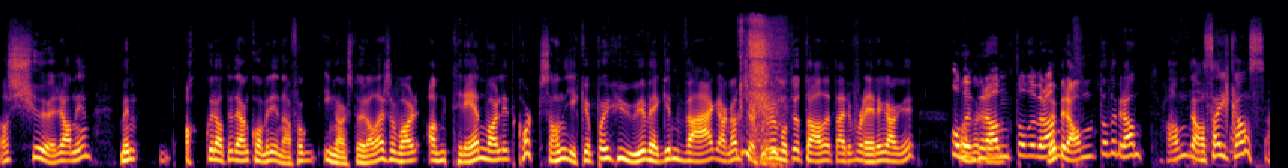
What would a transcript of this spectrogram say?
Da kjører han inn, men akkurat idet han kommer innafor inngangsdøra der, så var entreen var litt kort, så han gikk jo på huet i veggen hver gang han kjørte. Vi måtte jo ta dette her flere ganger. Og det brant, og det brant. Det brant. og det brant. Han la seg ikke, altså.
